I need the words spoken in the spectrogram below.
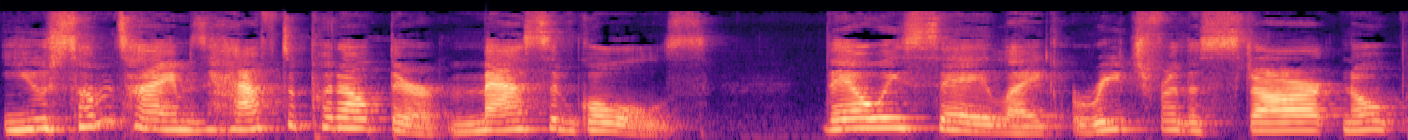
you sometimes have to put out there massive goals they always say, like, reach for the star. Nope.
